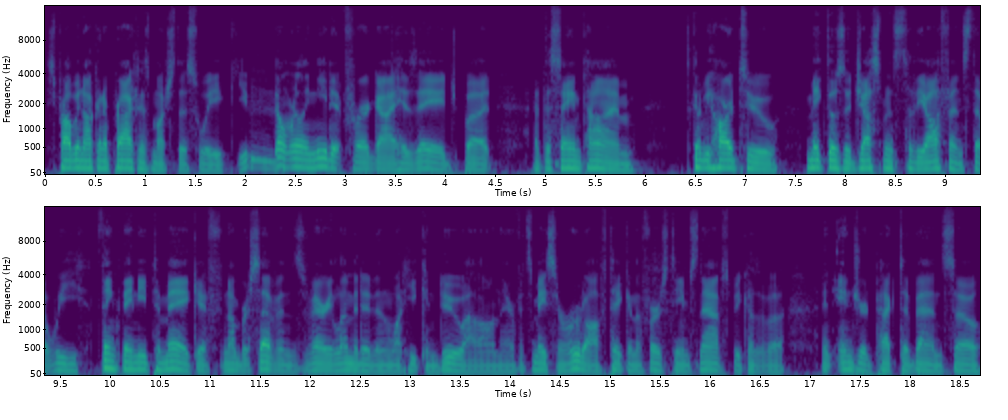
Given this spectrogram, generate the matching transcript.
he's probably not going to practice much this week. You Hmm. don't really need it for a guy his age, but at the same time, it's going to be hard to make those adjustments to the offense that we think they need to make if number seven's very limited in what he can do out on there. If it's Mason Rudolph taking the first team snaps because of a an injured pec to Ben, so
